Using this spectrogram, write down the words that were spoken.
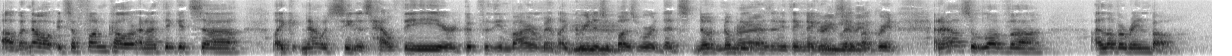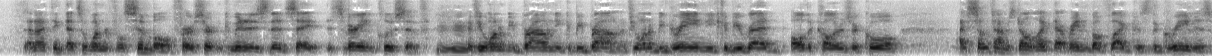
Uh, but no, it's a fun color, and I think it's uh, like now it's seen as healthy or good for the environment. Like green is a buzzword that's no nobody Mm. Right. has anything negative Green to say living. about green. And I also love uh, I love a rainbow. And I think that's a wonderful symbol for certain communities that say it's very inclusive. Mm-hmm. If you want to be brown, you could be brown. If you want to be green, you could be red. All the colors are cool. I sometimes don't like that rainbow flag because the green is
